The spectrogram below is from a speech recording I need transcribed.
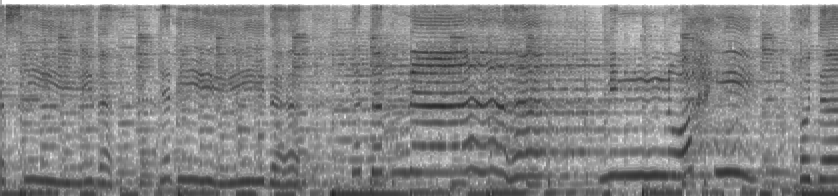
قصيدة جديدة كتبناها من وحي حدى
